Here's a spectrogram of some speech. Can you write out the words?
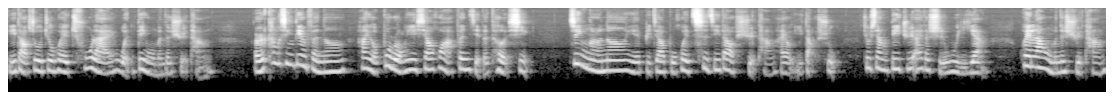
胰岛素就会出来稳定我们的血糖，而抗性淀粉呢，它有不容易消化分解的特性，进而呢也比较不会刺激到血糖还有胰岛素，就像低 GI 的食物一样，会让我们的血糖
